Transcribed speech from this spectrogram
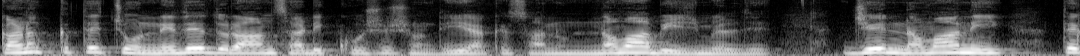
ਕਣਕ ਤੇ ਝੋਨੇ ਦੇ ਦੌਰਾਨ ਸਾਡੀ ਕੋਸ਼ਿਸ਼ ਹੁੰਦੀ ਆ ਕਿ ਸਾਨੂੰ ਨਵਾਂ ਬੀਜ ਮਿਲ ਜੇ। ਜੇ ਨਵਾਂ ਨਹੀਂ, ਤੇ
